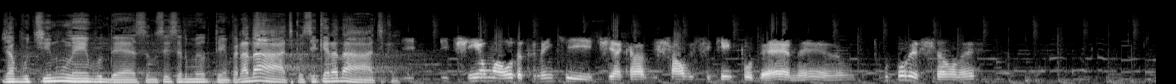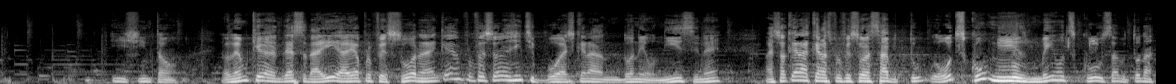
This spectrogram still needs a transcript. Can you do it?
Jabuti não lembro dessa, não sei se é do meu tempo. Era da Ática, eu sei que era da Ática. E, e tinha uma outra também que tinha aquela de salve-se quem puder, né? Tudo coleção, né? Ixi, então. Eu lembro que dessa daí, aí a professora, né? Que a professora é gente boa, acho que era a Dona Eunice, né? Mas só que era aquelas professoras, sabe, tu, old school mesmo, bem old school, sabe? Toda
